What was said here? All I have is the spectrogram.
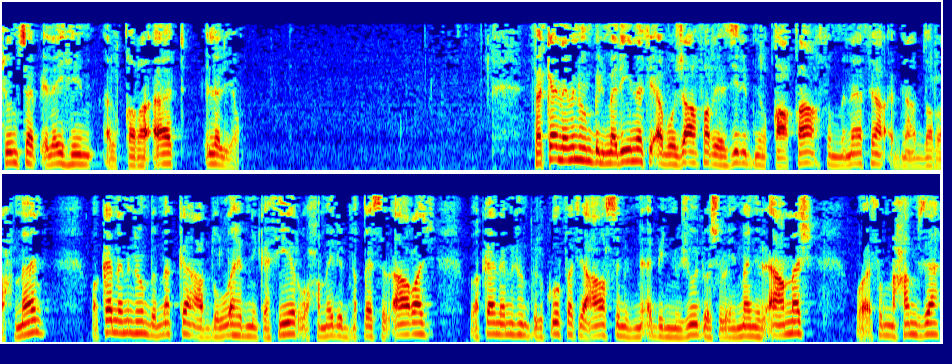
تنسب إليهم القراءات إلى اليوم. فكان منهم بالمدينة أبو جعفر يزيد بن القعقاع ثم نافع بن عبد الرحمن وكان منهم بمكة عبد الله بن كثير وحميد بن قيس الأعرج وكان منهم بالكوفة عاصم بن أبي النجود وسليمان الأعمش ثم حمزة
